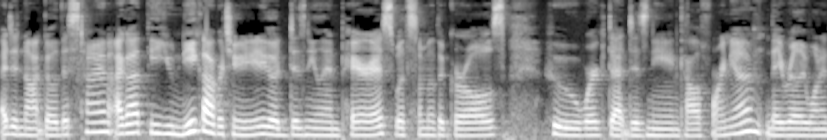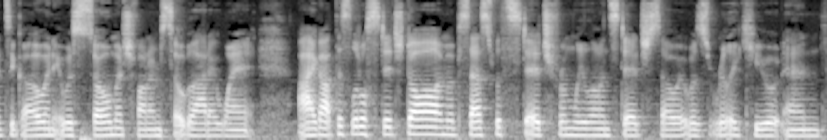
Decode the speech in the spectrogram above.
I did not go this time. I got the unique opportunity to go to Disneyland Paris with some of the girls who worked at Disney in California. They really wanted to go, and it was so much fun. I'm so glad I went. I got this little Stitch doll. I'm obsessed with Stitch from Lilo and Stitch, so it was really cute. And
